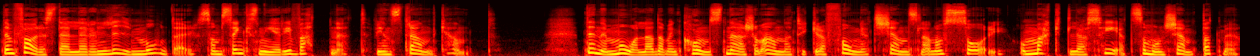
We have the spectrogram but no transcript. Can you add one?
Den föreställer en livmoder som sänks ner i vattnet vid en strandkant. Den är målad av en konstnär som Anna tycker har fångat känslan av sorg och maktlöshet som hon kämpat med.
